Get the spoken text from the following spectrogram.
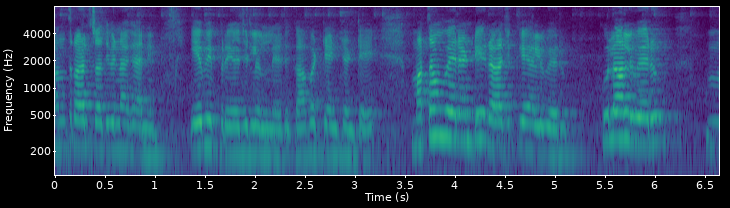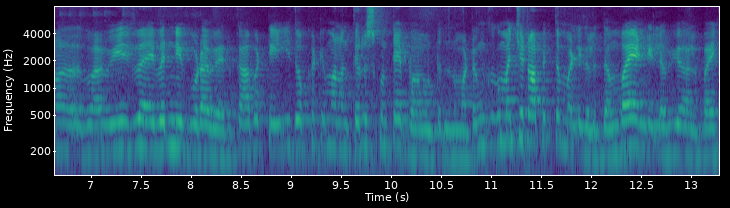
మంత్రాలు చదివినా కానీ ఏమీ ప్రయోజనం లేదు. కాబట్టి ఏంటంటే మతం వేరండి రాజకీయాలు వేరు. కులాలు వేరు ఇవన్నీ కూడా వేరు. కాబట్టి ఇదొక్కటి మనం తెలుసుకుంటే బాగుంటుంది అనమాట ఇంకొక మంచి టాపిక్తో మళ్ళీ కలుద్దాం. బాయ్ అండి. లవ్ యూ ఆల్ బాయ్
